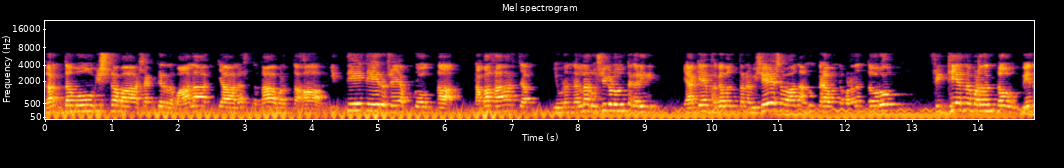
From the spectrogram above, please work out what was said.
ಕರ್ದಮೋ ವಿಶ್ರವ ಶಕ್ತಿರ್ ಬಾಲಾಕ್ಯಾಲಸ್ತಥಾವರ್ತ ಇತ್ತೇತೇ ಋಷಯ ಪ್ರೋಕ್ತ. ತಪಸಾಶ್ಚ ಇವರನ್ನೆಲ್ಲ ಋಷಿಗಳು ಅಂತ ಕರೀರಿ. ಯಾಕೆ? ಭಗವಂತನ ವಿಶೇಷವಾದ ಅನುಗ್ರಹವನ್ನು ಪಡೆದಂಥವರು, ಸಿದ್ಧಿಯನ್ನ ಪಡೆದಂಥವ್ರು, ವೇದ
